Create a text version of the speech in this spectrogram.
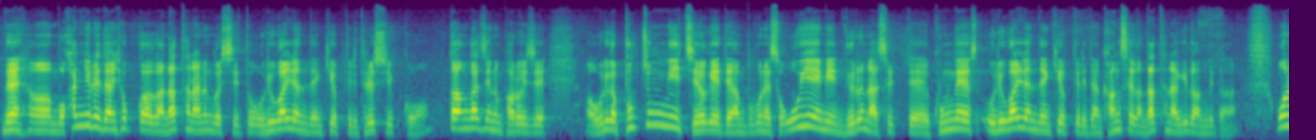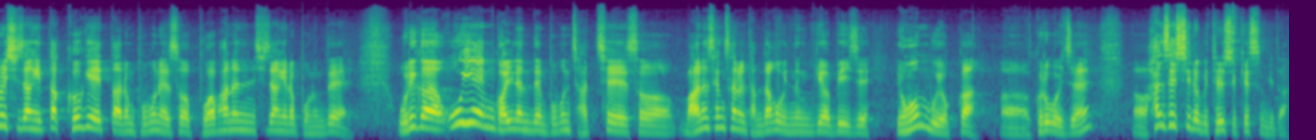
네, 어, 뭐 환율에 대한 효과가 나타나는 것이 또 의류 관련된 기업들이 될 수 있고 또 한 가지는 바로 이제 어, 우리가 북중미 지역에 대한 부분에서 OEM이 늘어났을 때 국내 의류 관련된 기업들에 대한 강세가 나타나기도 합니다. 오늘 시장이 딱 거기에 따른 부분에서 부합하는 시장이라 보는데 우리가 OEM 관련된 부분 자체에서 많은 생산을 담당하고 있는 기업이 이제 영원무역과 어, 그리고 이제 어, 한세실업이 될 수 있겠습니다.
